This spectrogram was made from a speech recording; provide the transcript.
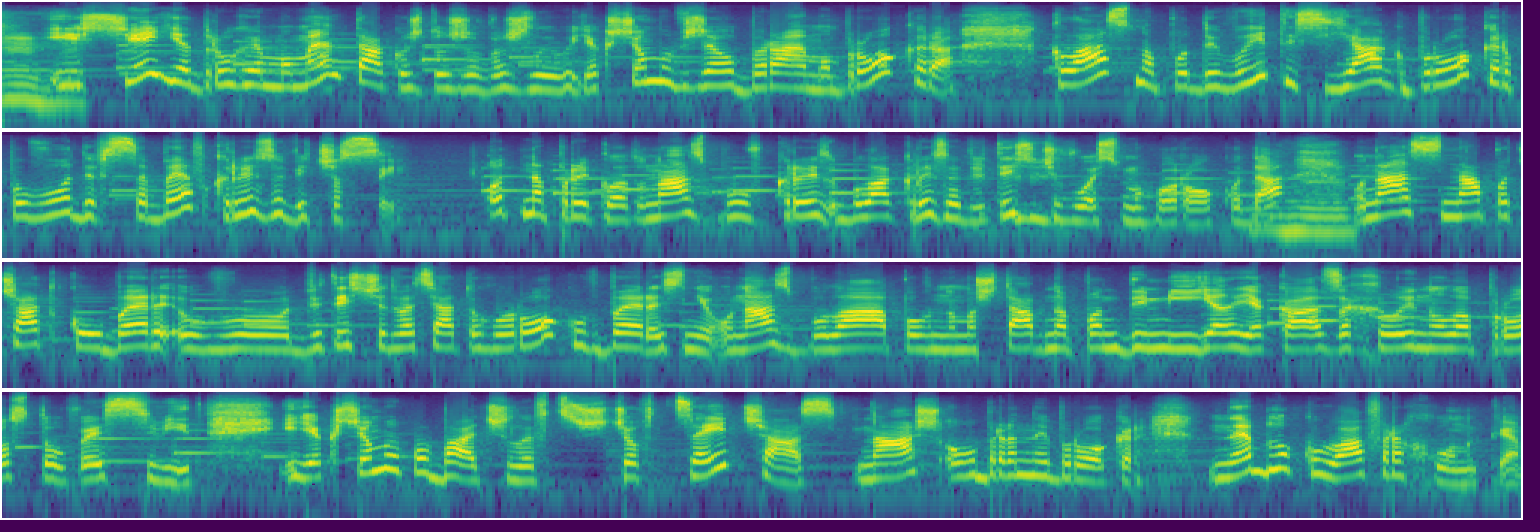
Угу. І ще є другий момент, також дуже важливий. Якщо ми вже обираємо брокера, класно подивитись, як брокер поводив себе в кризові часи. От, наприклад, у нас був криз, була криза 2008 року. Да? У нас на початку бер... в 2020 року, в березні, у нас була повномасштабна пандемія, яка захлинула просто увесь світ. І якщо ми побачили, що в цей час наш обраний брокер не блокував рахунки,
